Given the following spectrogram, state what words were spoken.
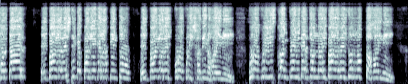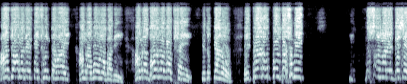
সরকার এই বাংলাদেশ থেকে পালিয়ে গেল কিন্তু এই বাংলাদেশ পুরোপুরি স্বাধীন হয়নি। পুরোপুরি ইসলাম প্রেমীদের জন্য এই বাংলাদেশ উন্মুক্ত হয়নি। আজও আমাদেরকে শুনতে হয়, আমরা মৌলবাদী, আমরা ধর্ম ব্যবসায়ী। কিন্তু কেন? এই বিরানব্বই দশমিক মুসলমানের দেশে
